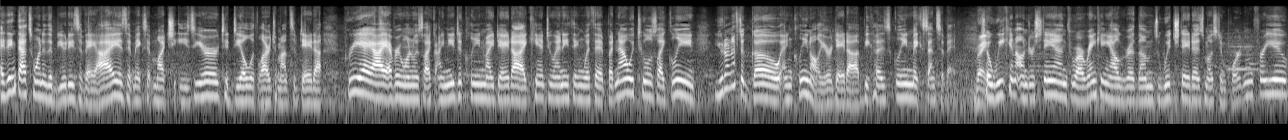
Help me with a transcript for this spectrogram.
I think that's one of the beauties of AI is it makes it much easier to deal with large amounts of data. Pre-AI, everyone was like, I need to clean my data, I can't do anything with it. But now with tools like Glean, you don't have to go and clean all your data because Glean makes sense of it. Right. So we can understand through our ranking algorithms which data is most important for you.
